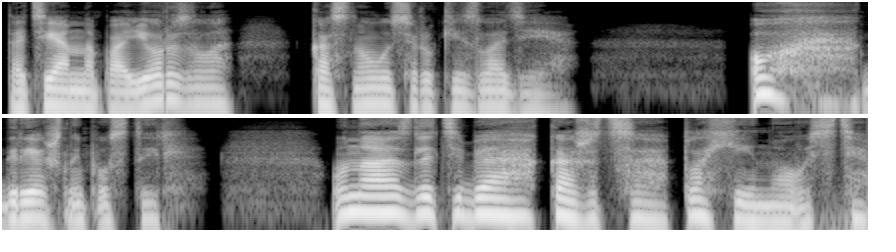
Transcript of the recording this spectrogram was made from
Татьяна поёрзала, коснулась руки злодея. «Ох, грешный пустырь, у нас для тебя, кажется, плохие новости».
